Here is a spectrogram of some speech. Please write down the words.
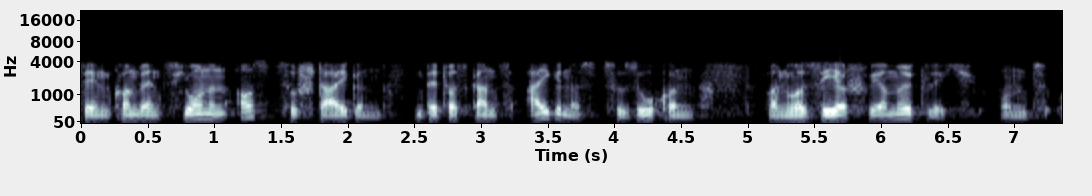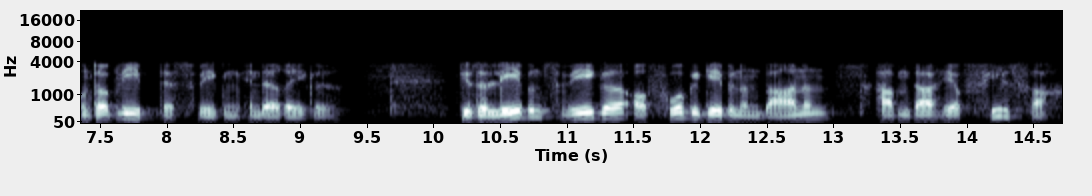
den Konventionen auszusteigen und etwas ganz Eigenes zu suchen, war nur sehr schwer möglich und unterblieb deswegen in der Regel. Diese Lebenswege auf vorgegebenen Bahnen haben daher vielfach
